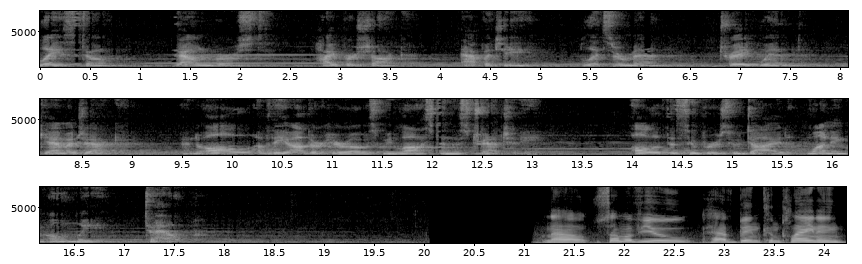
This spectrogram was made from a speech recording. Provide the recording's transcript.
Blazestone, Downburst, Hypershock, Apogee, Blitzerman, Tradewind, Gamma Jack, and all of the other heroes we lost in this tragedy. All of the supers who died wanting only to help. Now, some of you have been complaining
